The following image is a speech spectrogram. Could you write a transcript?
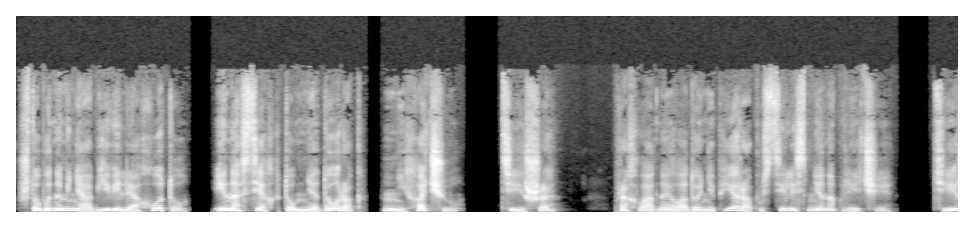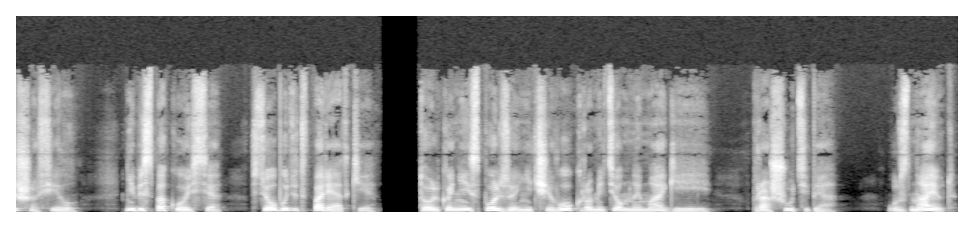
Чтобы на меня объявили охоту и на всех, кто мне дорог, не хочу. Тише. Прохладные ладони Пьера опустились мне на плечи. Тише, Фил. Не беспокойся. Все будет в порядке. Только не используй ничего, кроме темной магии. Прошу тебя. Узнают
